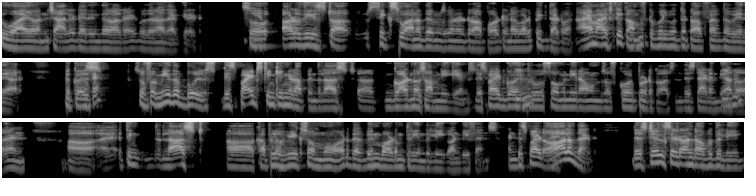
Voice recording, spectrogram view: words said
too high on Charlotte. I think they're all right, but they're not that great. So yep. out of these top six, one of them is going to drop out, and I've got to pick that one. I am actually mm-hmm. comfortable mm-hmm. with the top five the way they are, because okay. so for me the Bulls, despite stinking it up in the last uh, God knows how many games, despite going mm-hmm. through so many rounds of core protocols and this, that, and the mm-hmm. other, and uh, I think the last a couple of weeks or more, they've been bottom three in the league on defense. And despite right. all of that, they still sit on top of the league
